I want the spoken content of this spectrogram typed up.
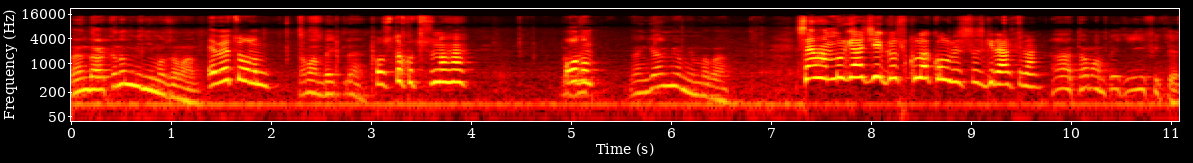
Ben de arkana mı bineyim o zaman? Evet oğlum. Tamam bekle. Posta kutusuna ha. Dur, Oğlum. Ben, gelmiyor muyum baba? Sen hamburgerciye göz kulak olursunuz girer filan. Ha tamam peki iyi fikir.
